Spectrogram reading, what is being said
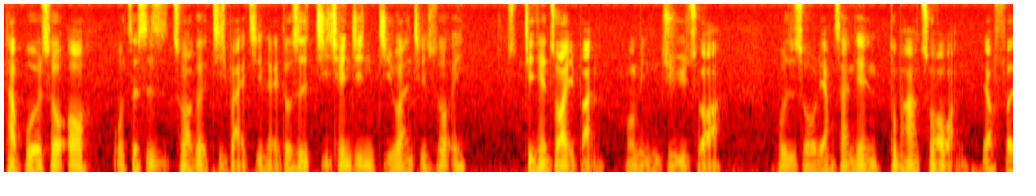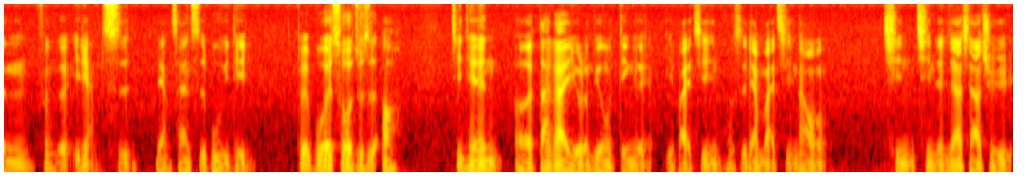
他不会说哦，我这次只抓个几百斤嘞，都是几千斤、几万斤。说哎，今天抓一半，我明天继续抓，或是说两三天都把它抓完，要分分个一两次、两三次不一定，对，不会说就是哦，今天呃大概有人给我订个一百斤或是两百斤，那我。请请人家下去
